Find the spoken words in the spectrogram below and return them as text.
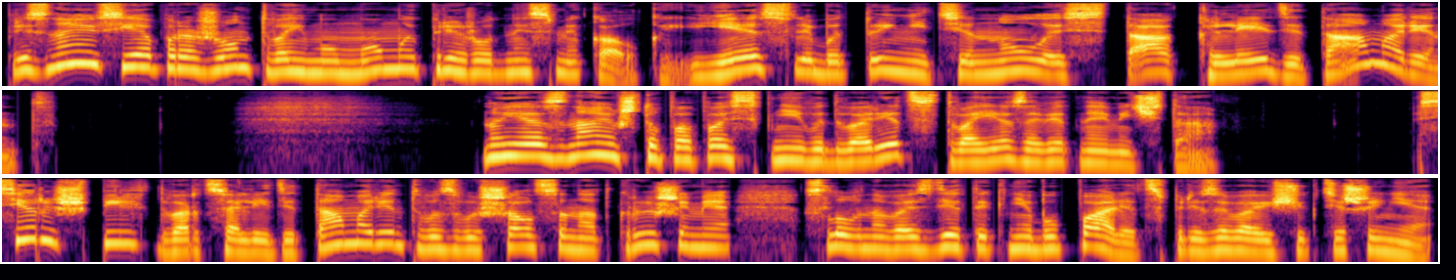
Признаюсь, я поражен твоим умом и природной смекалкой. Если бы ты не тянулась так к леди Тамаринт... Но я знаю, что попасть к ней во дворец — твоя заветная мечта. Серый шпиль дворца леди Тамаринт возвышался над крышами, словно воздетый к небу палец, призывающий к тишине.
